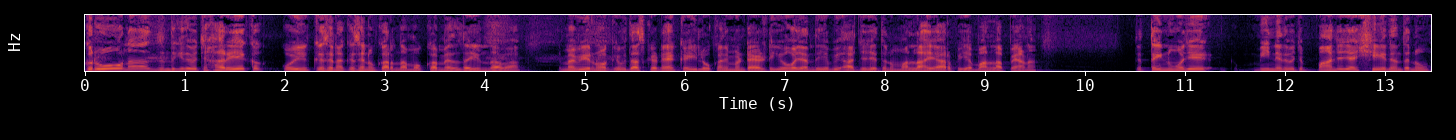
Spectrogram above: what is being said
ਗਰੋ ਨਾ ਜ਼ਿੰਦਗੀ ਦੇ ਵਿੱਚ ਹਰੇਕ ਕੋਈ ਕਿਸੇ ਨਾ ਕਿਸੇ ਨੂੰ ਕਰਨ ਦਾ ਮੌਕਾ ਮਿਲਦਾ ਹੀ ਹੁੰਦਾ ਵਾ। ਤੇ ਮੈਂ ਵੀਰ ਨੂੰ ਅੱਗੇ ਵੀ ਦੱਸ ਕੇ ਡਿਆ, ਕਈ ਲੋਕਾਂ ਦੀ ਮੈਂਟੈਲਿਟੀ ਉਹ ਹੋ ਜਾਂਦੀ ਹੈ ਵੀ ਅੱਜ ਜੇ ਤੈਨੂੰ ਮੰਨ ਲਾ 1000 ਰੁਪਏ ਬਣ ਲਾ ਪਿਆ ਨਾ, ਤੇ ਤੈਨੂੰ ਅਜੇ ਮਹੀਨੇ ਦੇ ਵਿੱਚ 5 ਜਾਂ 6 ਦਿਨ ਤੈਨੂੰ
